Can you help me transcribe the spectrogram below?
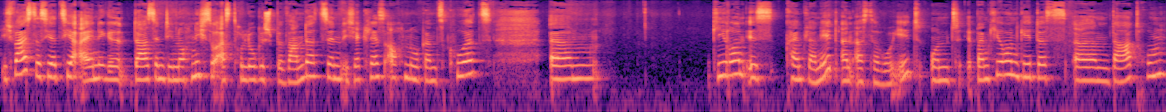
Ich weiß, dass jetzt hier einige da sind, die noch nicht so astrologisch bewandert sind. Ich erkläre es auch nur ganz kurz. Ähm, Chiron ist kein Planet, ein Asteroid. Und beim Chiron geht es ähm, darum,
